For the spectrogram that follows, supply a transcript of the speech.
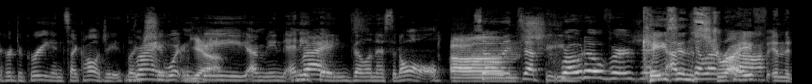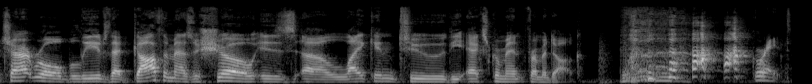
her degree in psychology. Like she wouldn't Yeah. be, I mean, anything Right. villainous at all. so it's a she- proto version Kazan of Strife Croc. in the chat roll believes that Gotham as a show is uh, likened to the excrement from a dog. Great.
